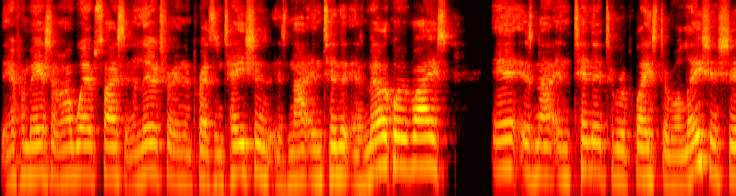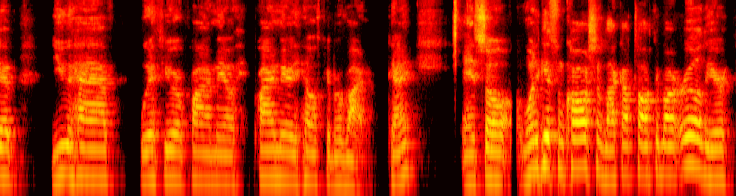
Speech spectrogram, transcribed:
The information on our websites and literature and in presentations is not intended as medical advice and is not intended to replace the relationship you have with your primary primary healthcare provider. Okay. And so I want to get some cautions, like I talked about earlier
